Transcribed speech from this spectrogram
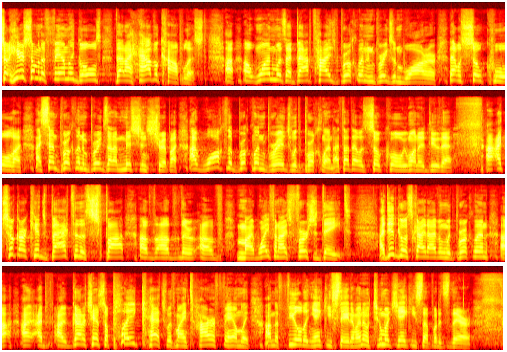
So here's some of the family goals that I have accomplished. Uh, uh, one was I baptized Brooklyn and Briggs in water. That was so cool. I, I sent Brooklyn and Briggs on a missions trip. I, I walked the Brooklyn Bridge with Brooklyn. I thought that was so cool. We wanted to do that. I, I took our kids back to the spot of, of, the, of my wife and I's first date. I did go skydiving with Brooklyn. Uh, I, I, I, got a chance to play catch with my entire family on the field at Yankee Stadium. I know too much Yankee stuff, but it's there.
